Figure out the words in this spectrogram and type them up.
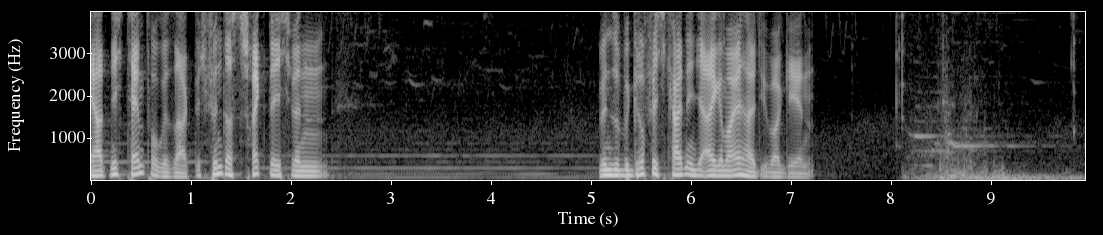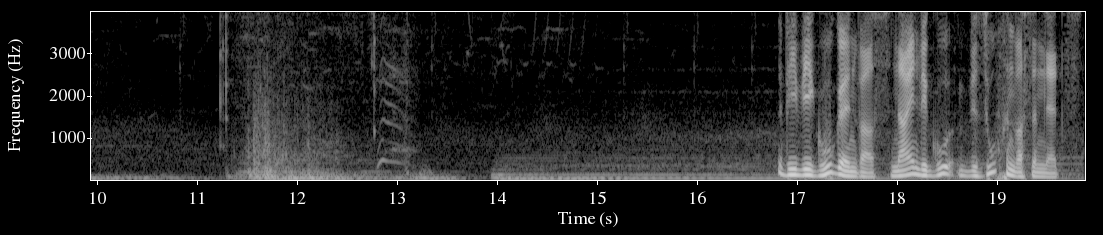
Er hat nicht Tempo gesagt. Ich finde das schrecklich, wenn wenn so Begrifflichkeiten in die Allgemeinheit übergehen. Wie wir googeln was. Nein, wir, wir suchen was im Netz.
